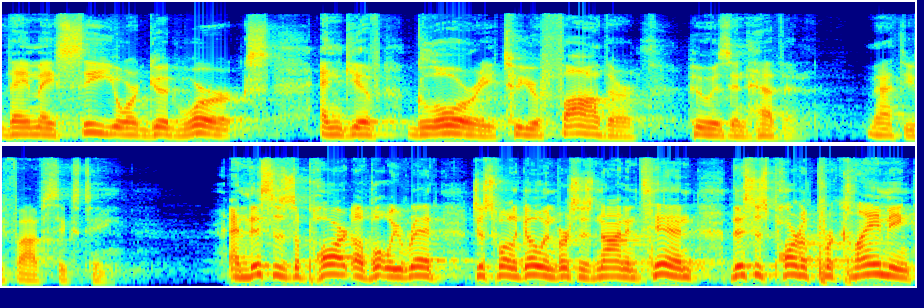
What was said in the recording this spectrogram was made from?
they may see your good works and give glory to your Father who is in heaven. Matthew 5 16. And this is a part of what we read just a while ago in verses 9 and 10. This is part of proclaiming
